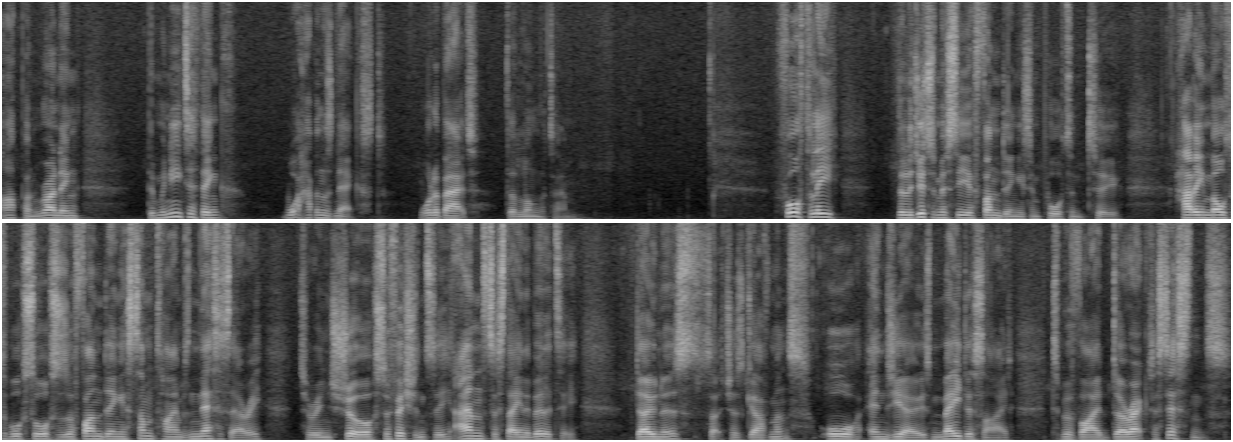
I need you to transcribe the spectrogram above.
up and running, then we need to think what happens next? What about the longer term? Fourthly, the legitimacy of funding is important too. Having multiple sources of funding is sometimes necessary to ensure sufficiency and sustainability. Donors, such as governments or NGOs, may decide to provide direct assistance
